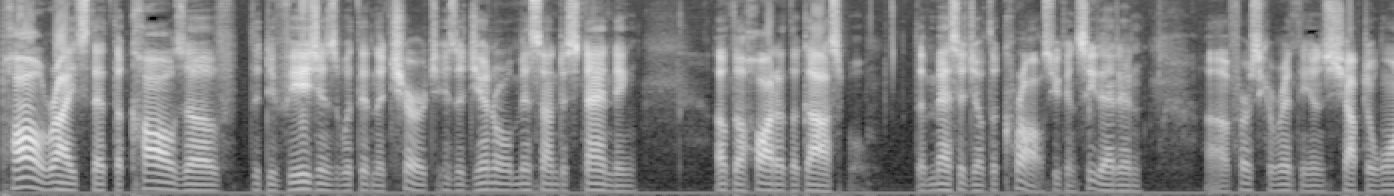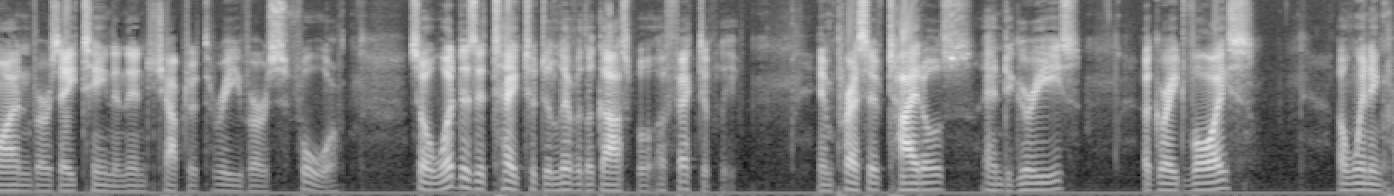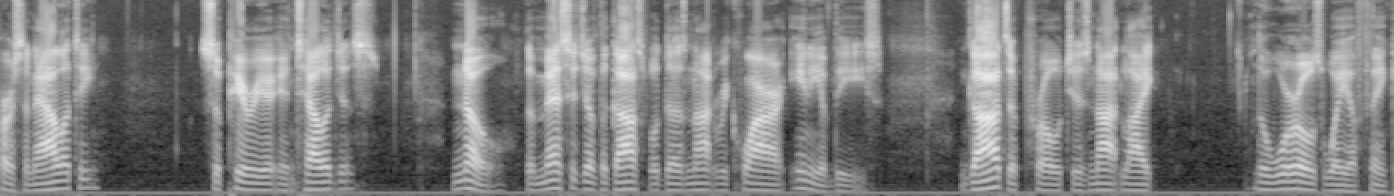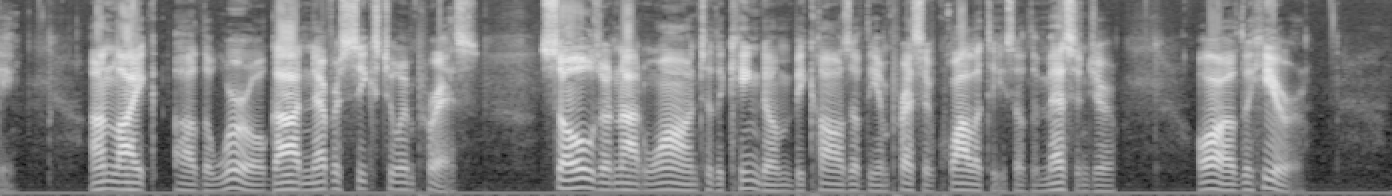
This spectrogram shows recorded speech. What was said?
Paul writes that the cause of the divisions within the church is a general misunderstanding of the heart of the gospel, the message of the cross. You can see that in uh, 1 Corinthians chapter 1 verse 18 and then chapter 3 verse 4. So what does it take to deliver the gospel effectively? Impressive titles and degrees, a great voice, a winning personality, superior intelligence, no, the message of the gospel does not require any of these. God's approach is not like the world's way of thinking. Unlike uh, the world, God never seeks to impress. Souls are not won to the kingdom because of the impressive qualities of the messenger or of the hearer.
